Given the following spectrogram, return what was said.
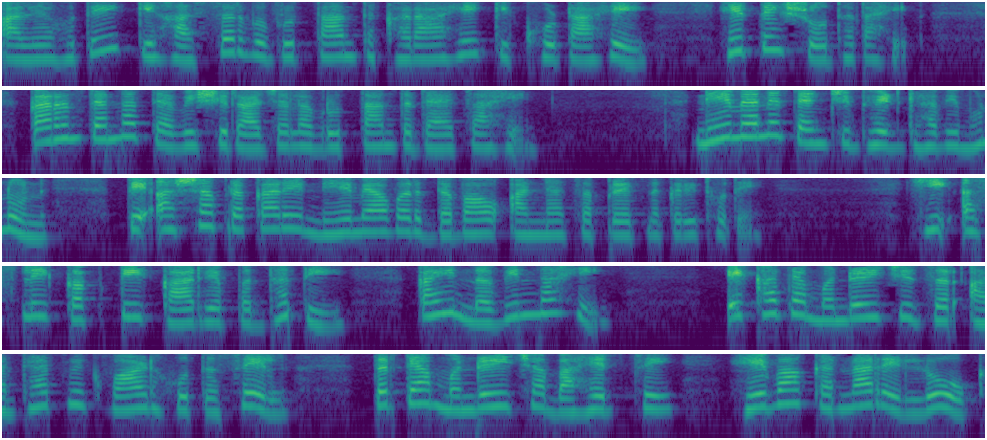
आले होते की हा सर्व वृत्तांत खरा आहे की खोटा आहे हे ते शोधत आहेत कारण त्यांना त्याविषयी राजाला वृत्तांत द्यायचा आहे. नेहम्याने त्यांची भेट घ्यावी म्हणून ते अशा प्रकारे नेहम्यावर दबाव आणण्याचा प्रयत्न करीत होते. ही असली कपटी कार्यपद्धती काही नवीन नाही. एखाद्या मंडळीची जर आध्यात्मिक वाढ होत असेल तर त्या मंडळीच्या बाहेरचे हेवा करणारे लोक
